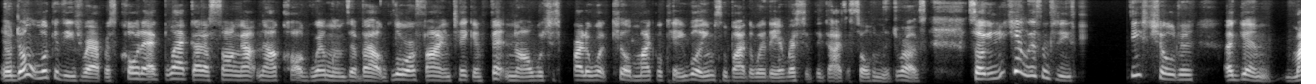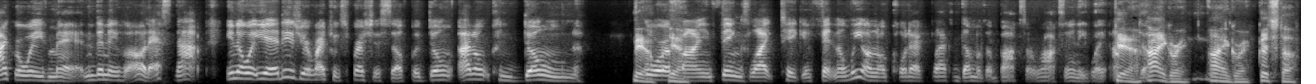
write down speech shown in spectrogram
you know don't look at these rappers. Kodak black got a song out now called gremlins about glorifying taking fentanyl which is part of what killed michael k. Williams who by the way they arrested the guys that sold him the drugs. So you can't listen to these these children again microwave mad and then they go oh that's not you know what yeah it is your right to express yourself but don't i don't condone yeah, glorifying yeah. things like taking fentanyl. We all know Kodak Black's dumb as a box of rocks anyway. I'm yeah, I agree. I agree. Good stuff.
